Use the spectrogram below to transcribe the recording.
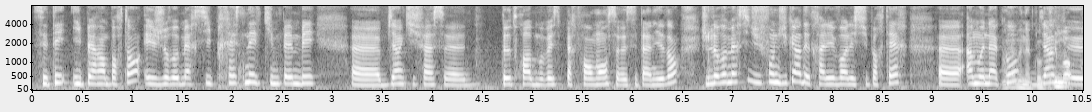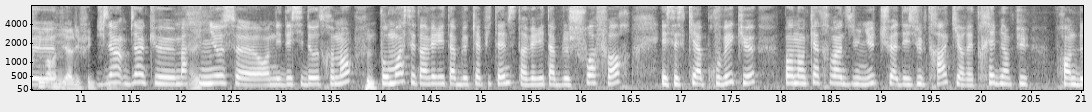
c'était hyper important et je remercie Presnel Kimpembe, bien qu'il fasse deux, trois mauvaises performances euh, ces derniers temps. Je le remercie du fond du cœur d'être allé voir les supporters euh, à Monaco. bien, que, bien, que Marquinhos euh, en ait décidé autrement. Hmm. Pour moi, c'est un véritable capitaine, c'est un véritable choix fort. Et c'est ce qui a prouvé que pendant 90 minutes, tu as des ultras qui auraient très bien pu prendre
